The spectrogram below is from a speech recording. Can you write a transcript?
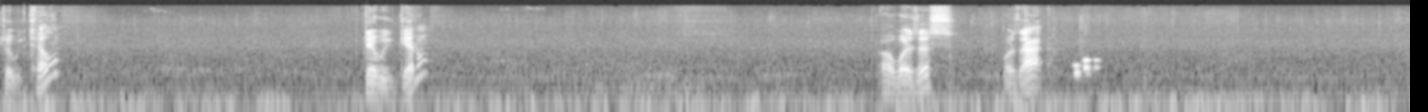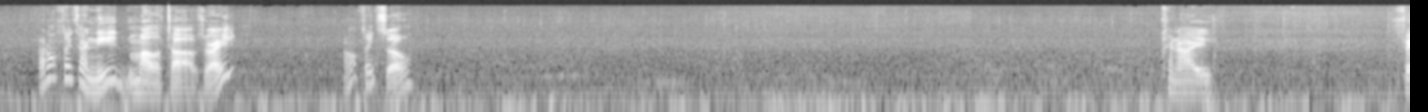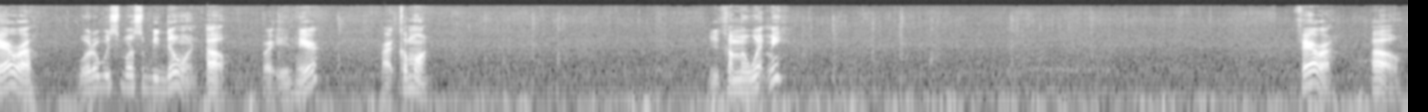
Did we kill him? Did we get him? Oh, what is this? What is that? I don't think I need Molotovs, right? I don't think so. Can I... Farah? What are we supposed to be doing? Oh, right in here? Alright, come on. You coming with me? Farah. Oh.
